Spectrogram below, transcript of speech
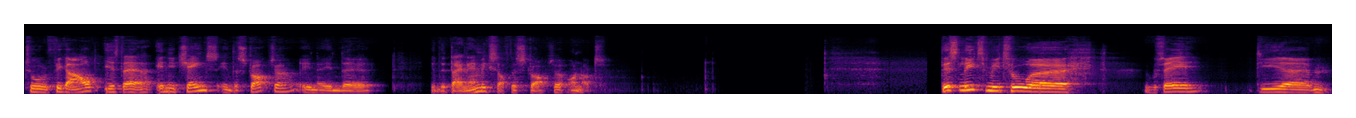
to figure out is there any change in the structure, in, in the dynamics of the structure or not. This leads me to, uh, you could say, the um,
